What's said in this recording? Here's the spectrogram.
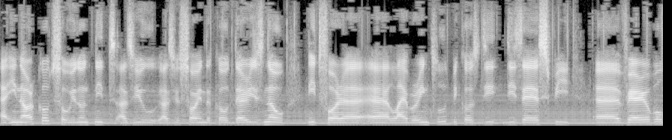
uh, in our code, so we don't need, as you as you saw in the code, there is no need for a, a library include because the, this ESP uh, variable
